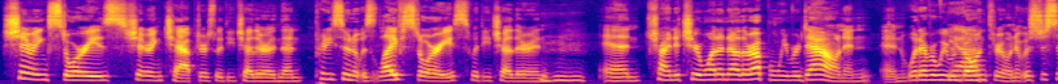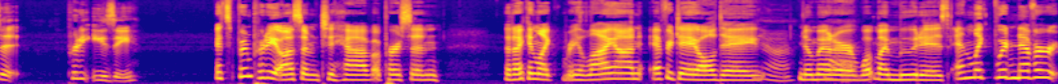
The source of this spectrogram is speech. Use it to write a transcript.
sharing stories, sharing chapters with each other, and then pretty soon it was life stories with each other and Mm-hmm. and trying to cheer one another up when we were down and and whatever we were Yeah. going through. And it was just a pretty easy. it's been pretty awesome to have a person that I can like rely on every day, all day, Yeah. no matter Aw. what my mood is. And like, we're never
